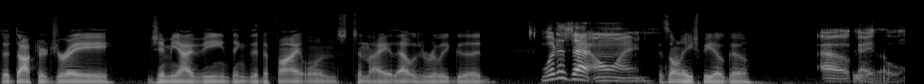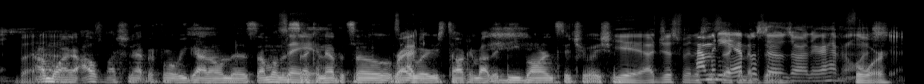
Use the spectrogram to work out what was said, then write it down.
the Dr. Dre, Jimmy Iovine thing, the Defiant ones tonight. That was really good. what is that on? It's on HBO Go. Oh, okay, Yeah. cool. But I'm uh, I was watching that before we got on this. I'm on the Same. second episode, right I- where he's talking about the Dee Barnes situation. yeah, I just finished. How the many second episodes Episode. are there? I haven't Four. watched it.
